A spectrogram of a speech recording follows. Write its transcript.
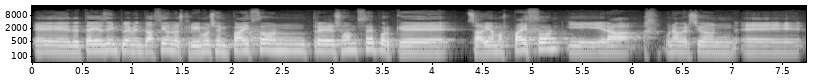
Eh, detalles de implementación lo escribimos en Python 3.11 porque sabíamos Python y era una versión eh,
